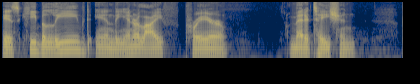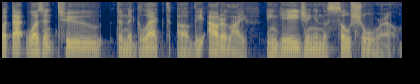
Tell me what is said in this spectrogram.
is he believed in the inner life, prayer, meditation, but that wasn't to the neglect of the outer life, engaging in the social realm.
